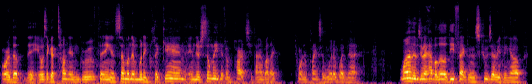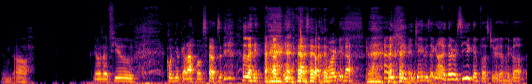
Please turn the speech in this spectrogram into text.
or the, the, it was like a tongue and groove thing, and some of them wouldn't click in. And there's so many different parts. You're talking about like 200 planks of wood or whatnot. One of them's gonna have a little defect and it screws everything up. And uh, there was a few coño carajo. So I was letting out as I was working out. and Jamie's like, oh, I never see you get frustrated. I'm like, oh,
